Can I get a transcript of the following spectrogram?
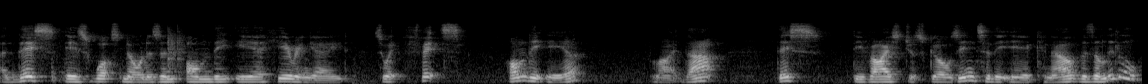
and this is what's known as an on-the-ear hearing aid. So it fits on the ear, like that. This device just goes into the ear canal. There's a little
